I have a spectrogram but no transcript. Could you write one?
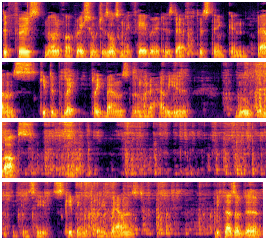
the first mode of operation, which is also my favorite, is that this thing can balance, keep the plate, plate balanced no matter how you move the box. You can see it's keeping the plate balanced because of the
